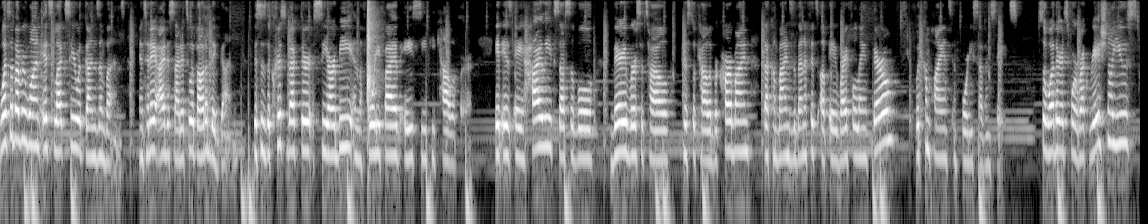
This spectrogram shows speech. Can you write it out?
What's up, everyone? It's Lex here with Guns and Buns, and today I decided to whip out a big gun. This is the Kriss Vector CRB in the 45 ACP caliber. It is a highly accessible, very versatile pistol caliber carbine that combines the benefits of a rifle length barrel with compliance in 47 states. So whether it's for recreational use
